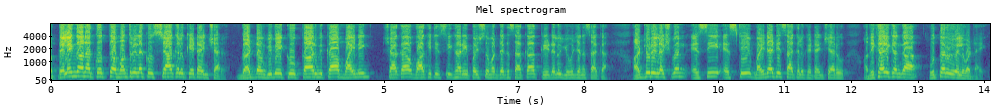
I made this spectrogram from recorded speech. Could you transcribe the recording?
తెలంగాణ కొత్త మంత్రులకు శాఖలు కేటాయించారు. గడ్డం వివేక్ కార్మిక మైనింగ్ శాఖ వాకిటి శ్రీహరి పశుసంవర్ధక శాఖ క్రీడలు యువజన శాఖ. Adluri Laxman SC ST minority శాఖలు కేటాయించారు. అధికారికంగా ఉత్తర్వులు వెలువడ్డాయి.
